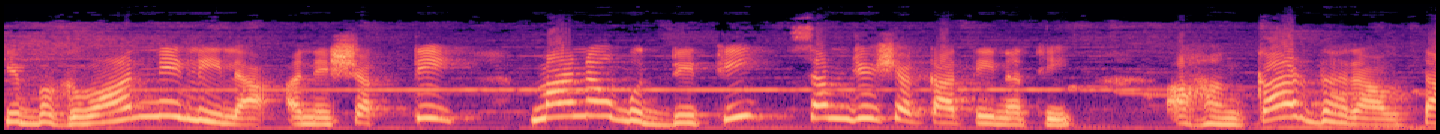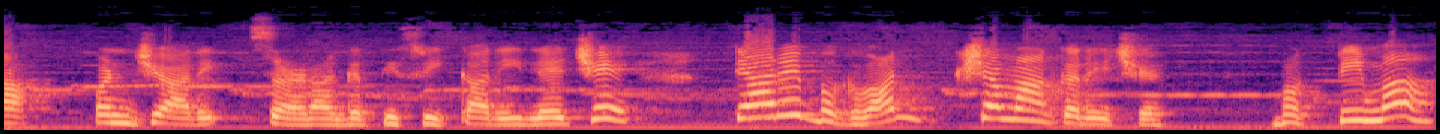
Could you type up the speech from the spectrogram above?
કે ભગવાનની લીલા અને શક્તિ માનવ બુદ્ધિથી સમજી શકાતી નથી. અહંકાર ધરાવતા પણ જ્યારે શરણાગતિ સ્વીકારી લે છે, ત્યારે ભગવાન ક્ષમા કરે છે. ભક્તિમાં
